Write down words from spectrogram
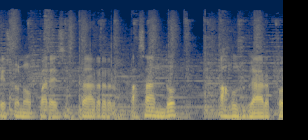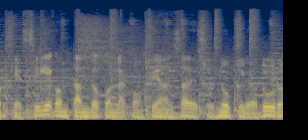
eso no parece estar pasando, a juzgar porque sigue contando con la confianza de su núcleo duro,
